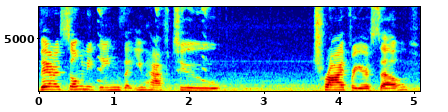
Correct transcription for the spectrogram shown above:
There are so many things that you have to try for yourself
